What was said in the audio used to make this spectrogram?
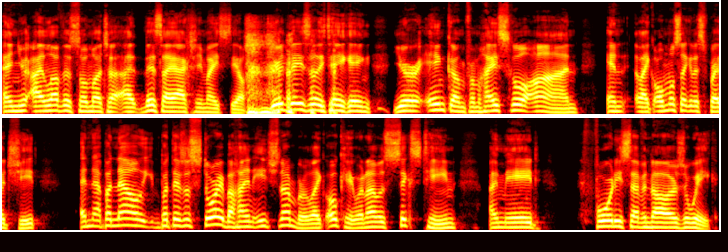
and I love this so much. I, I- this I actually might steal. You're basically taking your income from high school on, and like almost like in a spreadsheet. And now, but now, but there's a story behind each number. Like, okay, when I was 16, I made forty-seven dollars a week.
